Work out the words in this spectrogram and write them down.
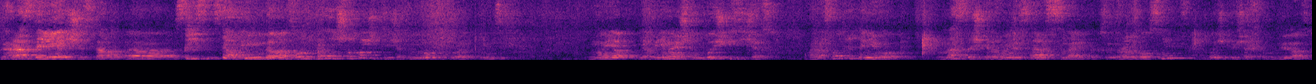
гораздо легче стал, э, стало ему даваться. Он делает, что хочет сейчас, он взрослый человек, в принципе. Но я, я понимаю, что у дочки сейчас, она смотрит на него, у нас дочка работает старый сценарий, как работал с ним, дочке сейчас сколько, 12.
